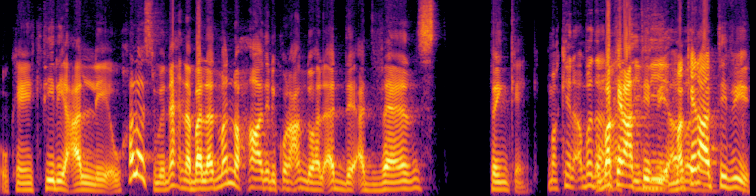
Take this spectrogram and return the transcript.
وكان كثير يعلي. وخلص نحن بلد منه حاضر يكون عنده هالقد advanced thinking ما كان ابدا وما كان على ال TV ما كان على. ال T V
